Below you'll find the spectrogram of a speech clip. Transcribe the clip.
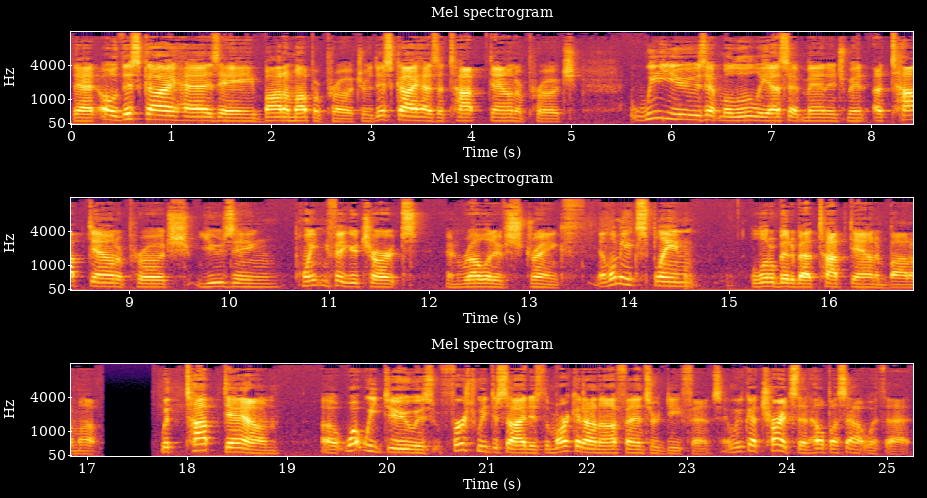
that, oh, this guy has a bottom up approach or this guy has a top down approach. We use at Mullooly Asset Management a top down approach using point and figure charts and relative strength. Now, let me explain a little bit about top down and bottom up. With top down, uh, what we do is first we decide is the market on offense or defense, and we've got charts that help us out with that.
